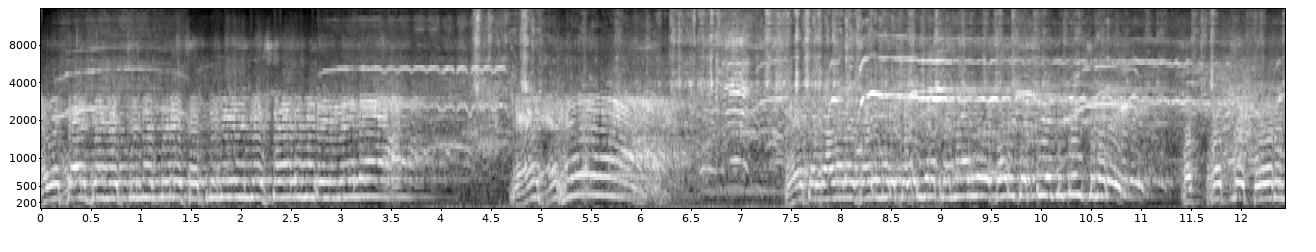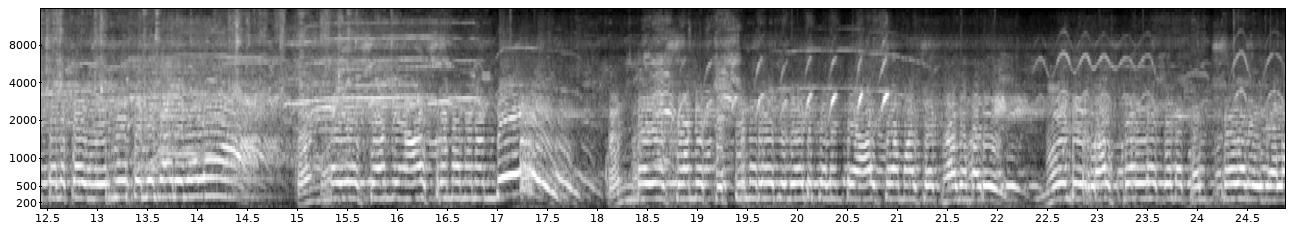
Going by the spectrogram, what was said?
అవకాశం వచ్చినప్పుడే సద్వినియోగం చేస్తారు మరి ఈవేళ కోట కావాలా మరి గట్టిగా జనాల్లో సరే గట్టిగా విజయించు మరి సత్పత్ల ఎర్రతలు వాళ్ళ కొండయ్య స్వామి ఆశ్రమమునందు కొండయ్య స్వామి పుట్టినరోజు వేడుకలంటే ఆశామాష కాదు మరి. మూడు రాష్ట్రాల్లో కూడా కలుసుకోవాలి ఇవాళ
